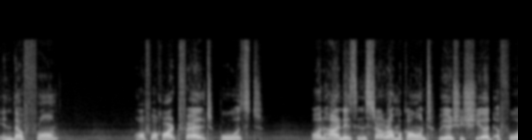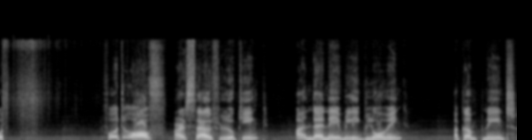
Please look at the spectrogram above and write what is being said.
in the form of a heartfelt post on Hande's Instagram account where she shared a photo, photo of herself looking undeniably glowing, accompanied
